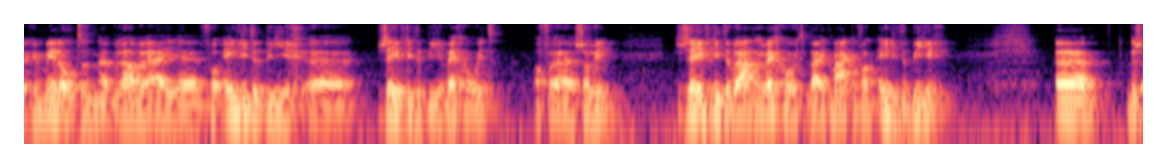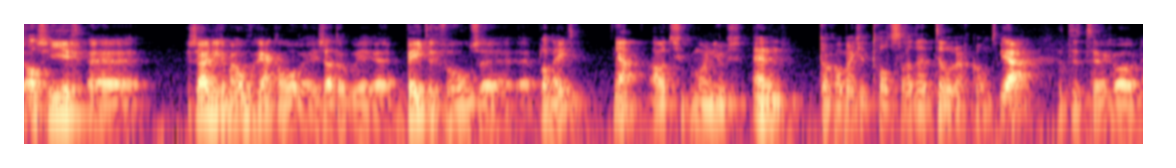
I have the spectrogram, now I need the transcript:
gemiddeld een brouwerij voor 1 liter bier eh 7 liter bier weggooit. Of sorry, 7 liter water weggooit bij het maken van 1 liter bier. Eh, dus als hier zuiniger mee omgegaan kan worden, is dat ook weer eh, beter voor onze eh, planeet. Ja, oh, het is super mooi nieuws. En toch wel een beetje trots dat het uit Tilburg komt. Ja, dat het eh, gewoon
